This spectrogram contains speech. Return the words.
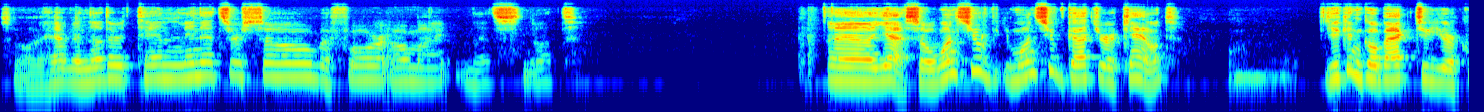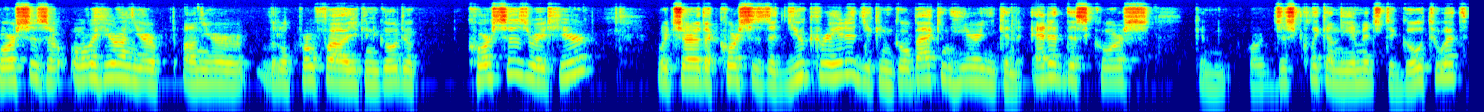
So I have another 10 minutes or so before oh my that's not uh yeah so once you've once you've got your account you can go back to your courses over here on your on your little profile. You can go to courses right here which are the courses that you created. You can go back in here and you can edit this course. You can or just click on the image to go to it.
